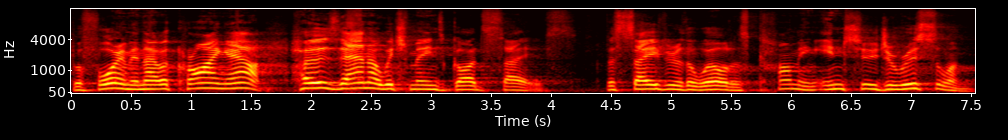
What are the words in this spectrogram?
before him, and they were crying out, Hosanna, which means God saves. The Savior of the world is coming into Jerusalem.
